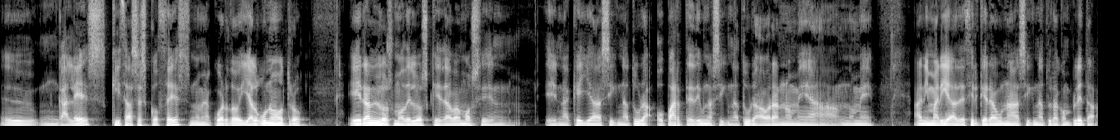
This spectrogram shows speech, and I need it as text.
eh, galés, quizás escocés, no me acuerdo, y alguno otro, eran los modelos que dábamos en, en aquella asignatura o parte de una asignatura. Ahora no me, no me animaría a decir que era una asignatura completa.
